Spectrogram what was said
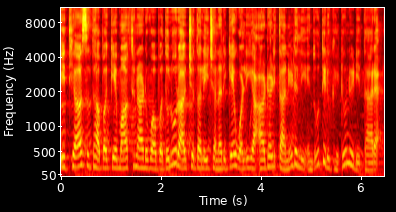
ಇತಿಹಾಸದ ಬಗ್ಗೆ ಮಾತನಾಡುವ ಬದಲು ರಾಜ್ಯದಲ್ಲಿ ಜನರಿಗೆ ಒಳ್ಳೆಯ ಆಡಳಿತ ನೀಡಲಿ ಎಂದು ತಿರುಗೇಟು ನೀಡಿದ್ದಾರೆ.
